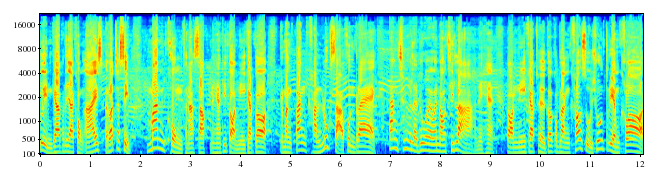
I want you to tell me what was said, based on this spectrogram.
กลิ่นครับภรรยาของไอซ์รัชสิทธิ์ มั่นคงธนทรัพย์นะฮะที่ตอนนี้ครับก็กำลังตั้งครรภ์ลูกสาวคนแรก ตั้งชื่อแล้วด้วยว่าน้องทิลานะฮะตอนนี้ครับเธอก็กำลังเข้าสู่ช่วงเตรียมคลอด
